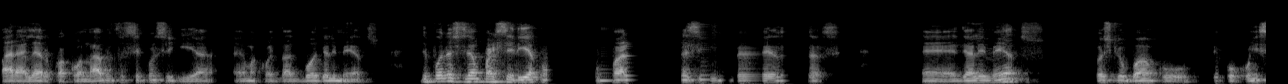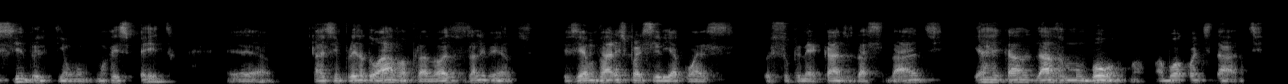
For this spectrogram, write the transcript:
paralelo com a Conab, você conseguia uma quantidade boa de alimentos. Depois nós fizemos parceria com várias empresas de alimentos, depois que o banco ficou conhecido, ele tinha um, respeito, as empresas doavam para nós os alimentos. Fizemos várias parcerias com as, os supermercados da cidade e arrecadavam uma boa, uma boa quantidade.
